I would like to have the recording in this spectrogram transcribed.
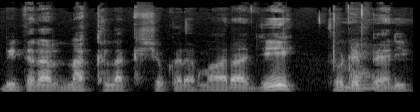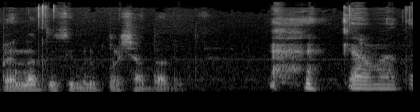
ਵੀ ਤੇਰਾ ਲੱਖ ਲੱਖ ਸ਼ੁਕਰ ਹੈ ਮਹਾਰਾਜ ਜੀ ਤੁਹਾਡੇ। ਪੈਰੀ ਪੈਣਾ ਤੁਸੀਂ ਮੈਨੂੰ ਪ੍ਰਸ਼ਾਦਾ ਦਿੱਤਾ ਕੀ ਬਾਤ ਹੈ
